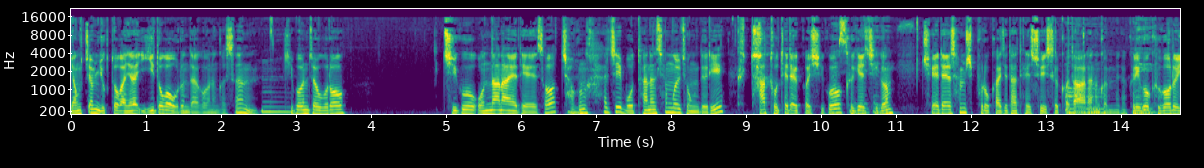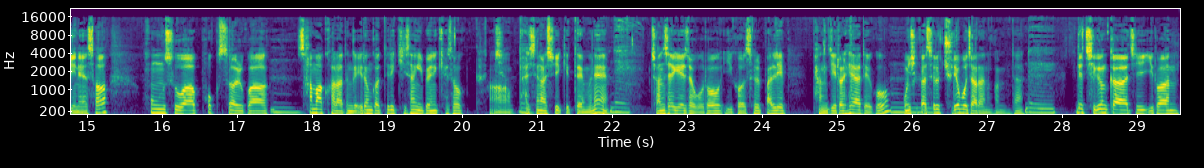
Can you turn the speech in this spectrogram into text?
0.6도가 아니라 2도가 오른다고 하는 것은 음. 기본적으로 지구 온난화에 대해서 적응하지 음. 못하는 생물 종들이 그쵸. 다 도태될 것이고 맞습니다. 그게 지금 최대 30%까지 다 될 수 있을 거다라는 어. 겁니다. 그리고 네. 그거로 인해서 홍수와 폭설과 음. 사막화라든가 이런 것들이 기상 이변이 계속 그렇죠. 어, 네. 발생할 수 있기 때문에 네. 전 세계적으로 이것을 빨리 방지를 해야 되고 음. 온실가스를 줄여보자라는 겁니다. 네. 근데 지금까지 이러한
